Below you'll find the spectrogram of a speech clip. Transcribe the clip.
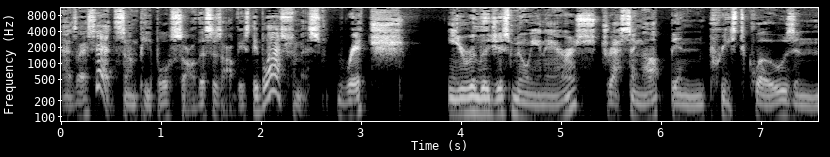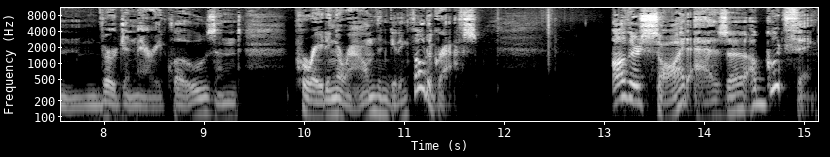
as I said, some people saw this as obviously blasphemous. Rich, irreligious millionaires dressing up in priest clothes and Virgin Mary clothes and parading around and getting photographs. Others saw it as a, a good thing,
